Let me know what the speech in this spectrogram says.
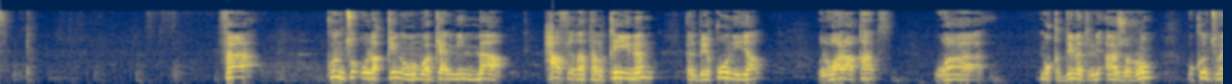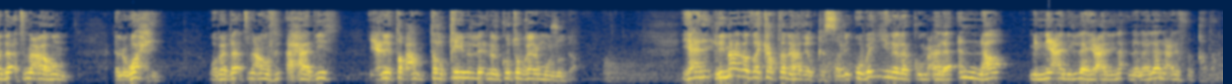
فكنت ألقنهم وكان مما حافظ تلقينا البيقونية والورقات ومقدمة ابن آج الروم وكنت بدأت معهم الوحي وبدأت معهم في الأحاديث. يعني طبعا تلقين لأن الكتب غير موجودة. يعني لماذا ذكرت هذه القصة؟ لأبين لكم على أن من نعم الله علينا أننا لا نعرف القدر.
